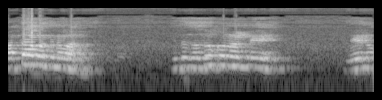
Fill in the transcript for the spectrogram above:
పట్టా పొందినవాడు. ఇంత చదువుకున్నాన్ని నేను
